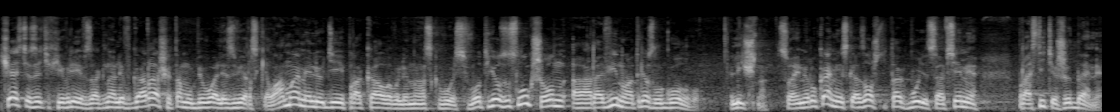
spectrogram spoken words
Часть из этих евреев загнали в гараж, и там убивали зверски. Ломами людей прокалывали насквозь. Вот Йозус Лукша, он э, Равину отрезал голову лично, своими руками, и сказал, что так будет со всеми, простите, жидами.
